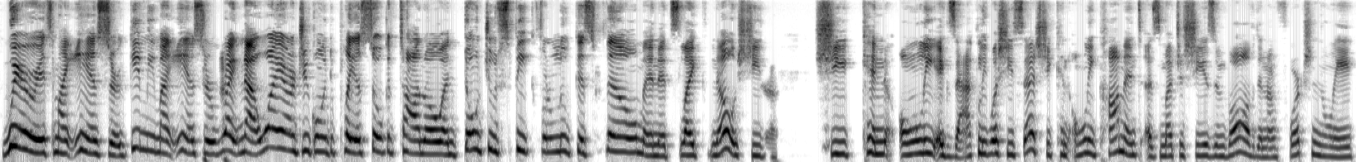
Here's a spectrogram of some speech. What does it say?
where is my answer? Give me my answer right now. Why aren't you going to play Ahsoka Tano and don't you speak for Lucasfilm? And it's like no she yeah she can only exactly what she said she can only comment as much as she is involved and unfortunately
